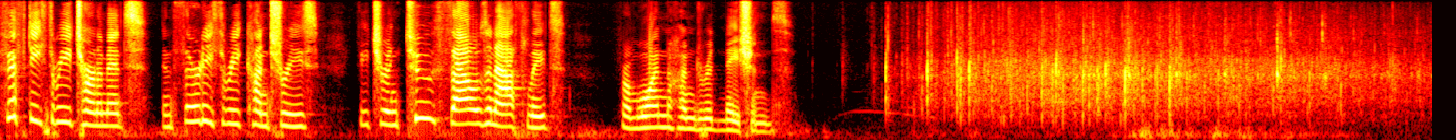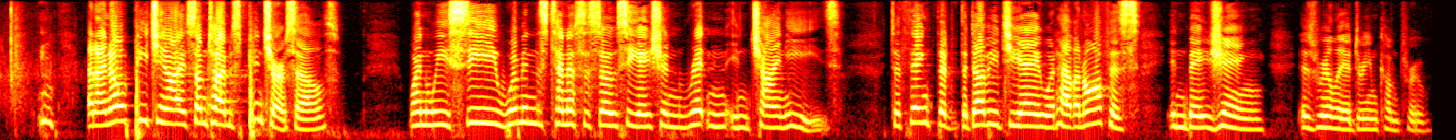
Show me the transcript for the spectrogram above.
53 tournaments in 33 countries featuring 2,000 athletes from 100 nations. And I know Peachy and I sometimes pinch ourselves when we see Women's Tennis Association written in Chinese to think that the WTA would have an office in Beijing is really a dream come true.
